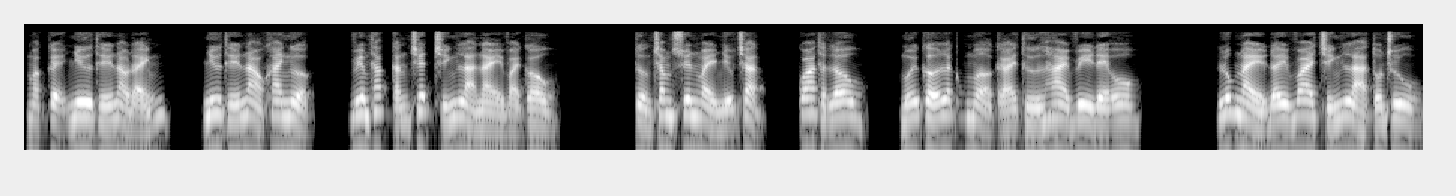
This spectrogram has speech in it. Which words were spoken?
mặc kệ như thế nào đánh, như thế nào khai ngược, viêm thác cắn chết chính là này vài câu. Tưởng chăm xuyên mày nhíu chặt, qua thật lâu, mới cớ lạc mở cái thứ hai video. Lúc này đây vai chính là Tôn Chu.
